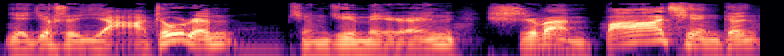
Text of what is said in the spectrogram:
也就是亚洲人平均每人十万八千根。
